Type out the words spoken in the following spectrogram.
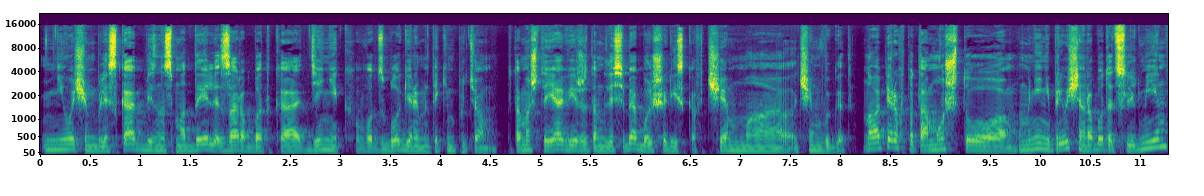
не очень близка бизнес-модель заработка денег вот с блогерами таким путем. Потому что я вижу там для себя больше рисков, чем, э, чем выгод. Ну, во-первых, потому что мне непривычно работать с людьми,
